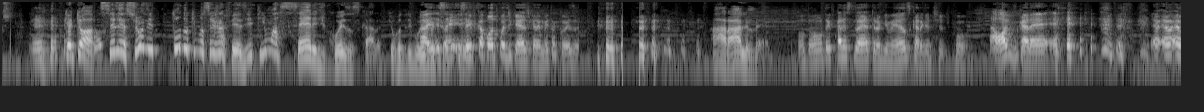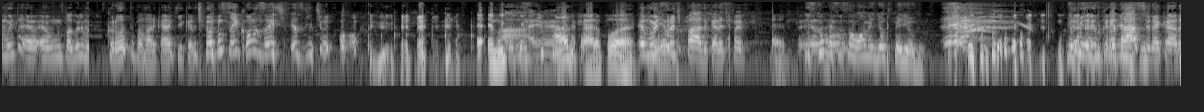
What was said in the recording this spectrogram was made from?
Porque aqui, ó, selecione tudo que você já fez. E tem uma série de coisas, cara, que o Rodrigo Ah, Hilbert isso já aí, fez. isso aí fica pra outro podcast, cara, é muita coisa. Caralho, velho. Então vamos ter que ficar nesse do hétero aqui mesmo, cara, que a gente, tipo... Ah, óbvio, cara, é... É, é, é, muita, é, é uns bagulho muito escroto pra marcar aqui, cara. Tipo, eu não sei como o Zoist fez 21 pontos. É, é muito Ah, estereotipado, cara, porra. É muito estereotipado, cara, tipo... É... Desculpa é, se eu sou um homem de outro período. Do período Cretáceo, né, cara?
